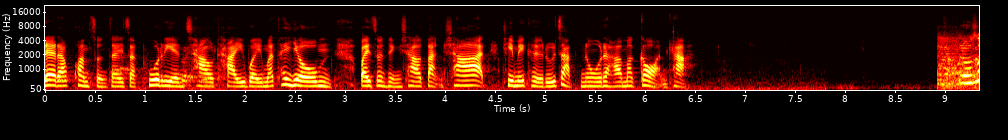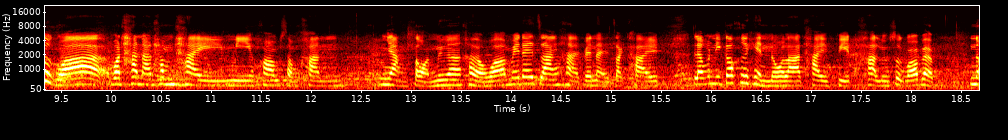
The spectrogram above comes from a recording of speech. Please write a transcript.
ได้รับความสนใจจากผู้เรียนชาวไทยวัยมัธยม ไปจนถึงชาวต่างชาติ ที่ไม่เคยรู้จักโนรามาก่อนค่ะ รู้สึกว่าวัฒนธรรมไทยมีความสำคัญอย่างต่อเนื่องค่ะแบบว่าไม่ได้จางหายไปไหนจากไทย แล้ววันนี้ก็คือเห็นโนราไทยฟิตค่ะ รู้สึกว่าแบบโน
